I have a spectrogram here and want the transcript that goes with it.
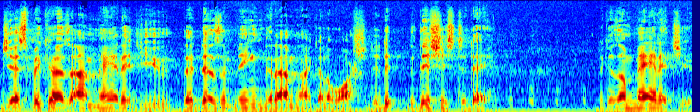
Just because I'm mad at you, that doesn't mean that I'm not going to wash the, di- the dishes today. Because I'm mad at you,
